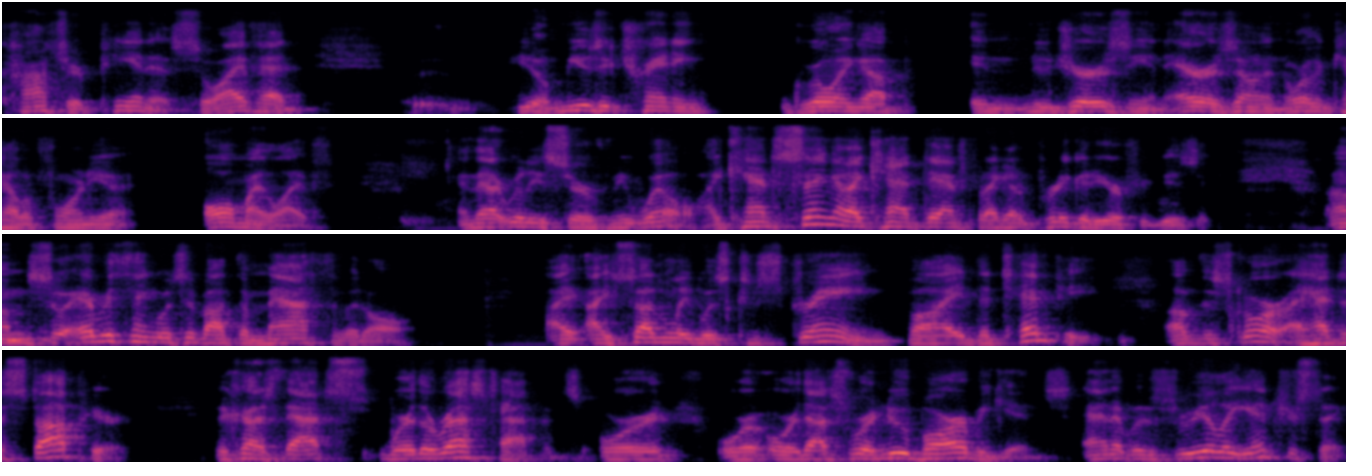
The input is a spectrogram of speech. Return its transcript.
concert pianist. So i've had you know music training growing up in new jersey and arizona and northern california all my life and that really served me well i can't sing and i can't dance but i got a pretty good ear for music um, so mm-hmm. everything was about the math of it all I, I suddenly was constrained by the tempi of the score. I had to stop here because that's where the rest happens, or or or that's where a new bar begins. And it was really interesting.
